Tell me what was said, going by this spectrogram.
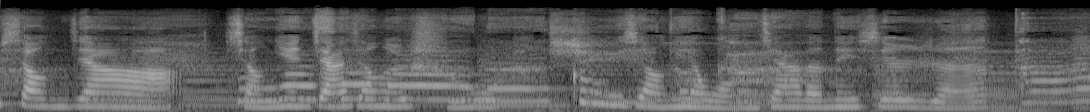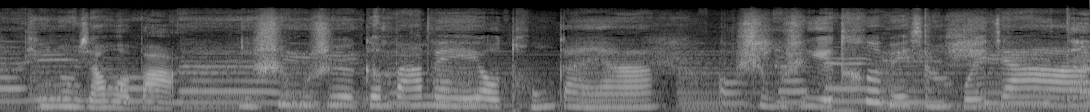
想家啊，想念家乡的食物，更想念我们家的那些人。听众小伙伴，你是不是跟八妹也有同感呀？是不是也特别想回家啊？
